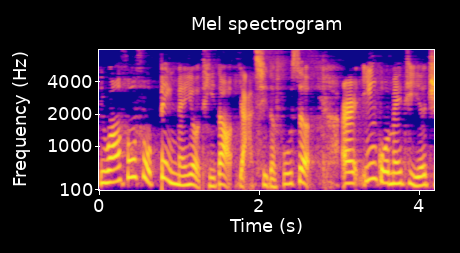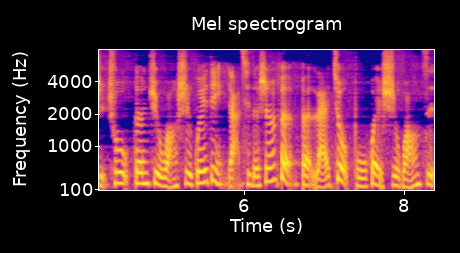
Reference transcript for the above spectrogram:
女王夫妇并没有提到雅契的肤色。而英国媒体也指出，根据王室规定，雅契的身份本来就不会是王子。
